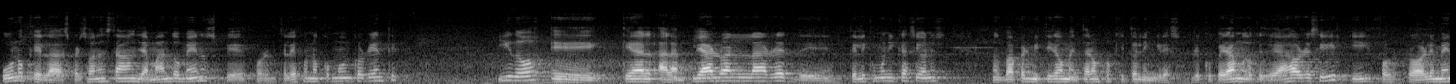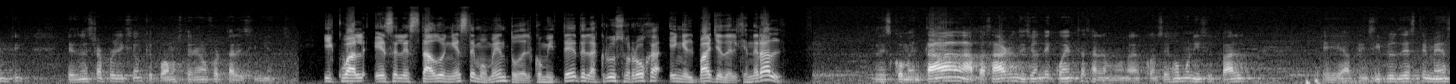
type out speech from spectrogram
Uno, que las personas estaban llamando menos por el teléfono común corriente y dos, eh, que al, ampliarlo a la red de telecomunicaciones nos va a permitir aumentar un poquito el ingreso. Recuperamos lo que se dejado de recibir y probablemente es nuestra proyección que podamos tener un fortalecimiento. ¿Y cuál es el estado en este momento del Comité de la Cruz Roja en el Valle del General? Les comentaba la pasada rendición de cuentas al, Consejo Municipal eh, a principios de este mes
